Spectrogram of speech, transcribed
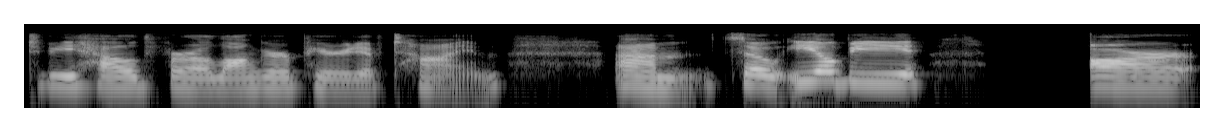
to be held for a longer period of time. Um, so EOB are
